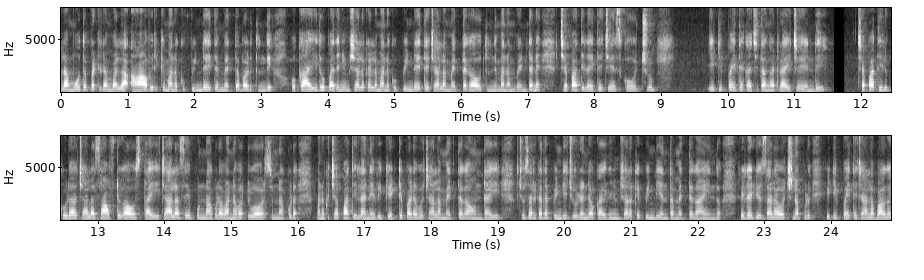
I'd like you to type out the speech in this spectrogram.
ఇలా మూత పెట్టడం వల్ల ఆవిరికి మనకు పిండి అయితే మెత్తబడుతుంది. ఒక ఐదు పది నిమిషాల కల్లా మనకు పిండి అయితే చాలా మెత్తగా అవుతుంది. మనం వెంటనే చపాతీలు అయితే చేసుకోవచ్చు. ఈ టిప్ అయితే ఖచ్చితంగా ట్రై చేయండి. చపాతీలు కూడా చాలా సాఫ్ట్గా వస్తాయి. చాలాసేపు ఉన్నా కూడా వన్ అవర్ టూ అవర్స్ ఉన్నా కూడా మనకు చపాతీలు అనేవి గట్టి పడవు చాలా మెత్తగా ఉంటాయి. చూసారు కదా పిండి చూడండి ఒక ఐదు నిమిషాలకే పిండి ఎంత మెత్తగా అయిందో. రిలేటివ్స్ అలా వచ్చినప్పుడు ఈ టిప్ అయితే చాలా బాగా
